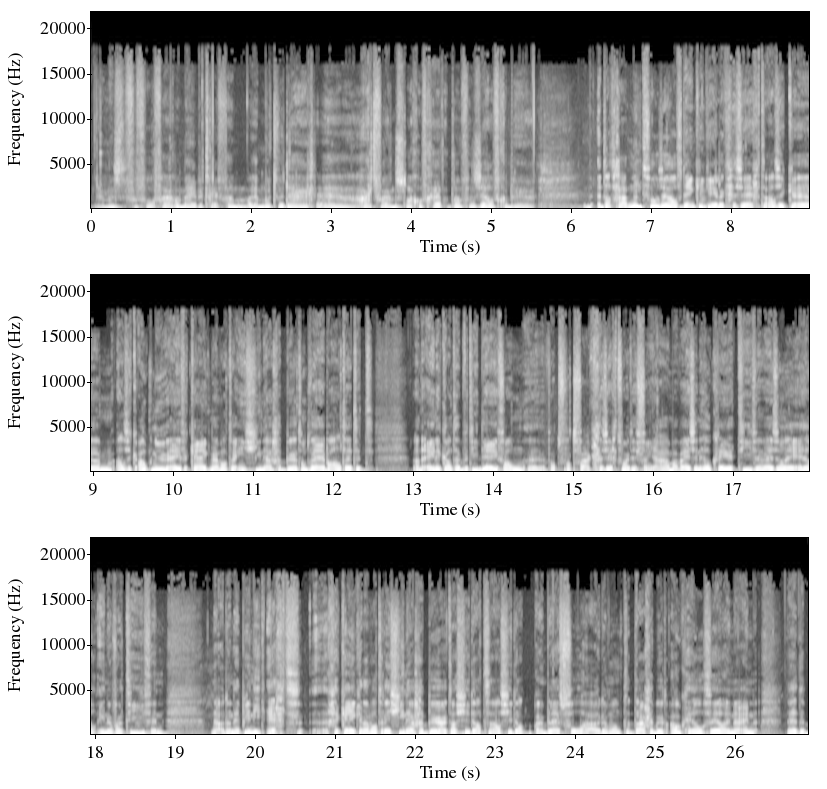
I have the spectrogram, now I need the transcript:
Ja, maar is de vervolgvraag wat mij betreft van uh, moeten we daar uh, hard voor aan de slag of gaat het dan vanzelf gebeuren? Dat gaat niet vanzelf, denk ik eerlijk gezegd. Als ik, um, als ik ook nu even kijk naar wat er in China gebeurt. Want wij hebben altijd het. Aan de ene kant hebben we het idee van. Uh, wat, wat vaak gezegd wordt, is van ja, maar wij zijn heel creatief en wij zijn heel innovatief. En nou, dan heb je niet echt eh, gekeken naar wat er in China gebeurt als je dat, als je dat maar blijft volhouden. Want daar gebeurt ook heel veel. En, en de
